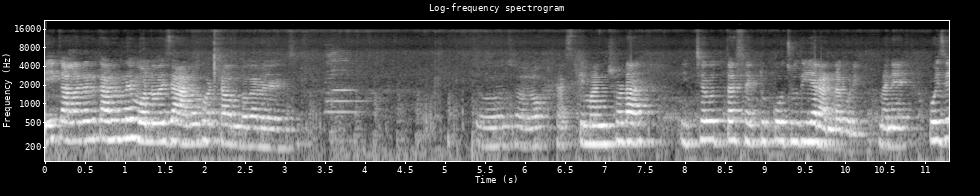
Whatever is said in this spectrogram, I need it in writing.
এই কালারের কারণে মনে হয় যে আরও ঘরটা অন্ধকার হয়ে গেছে। তো চলো, আজকে মাংসটা ইচ্ছে করতেছে একটু কচু দিয়ে রান্না করি। মানে ওই যে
